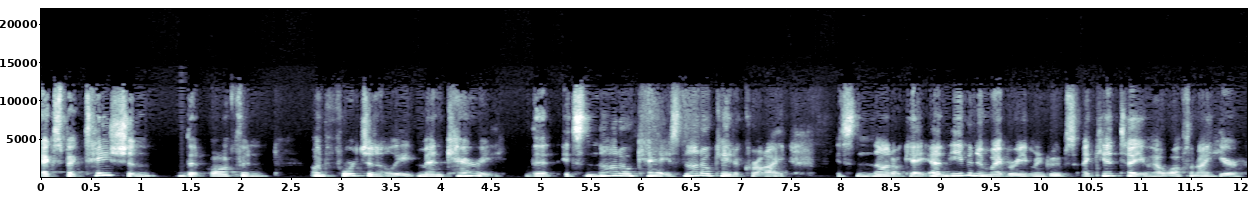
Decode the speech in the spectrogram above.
expectation that often, unfortunately, men carry that it's not okay. It's not okay to cry. It's not okay. And even in my bereavement groups, I can't tell you how often I hear,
